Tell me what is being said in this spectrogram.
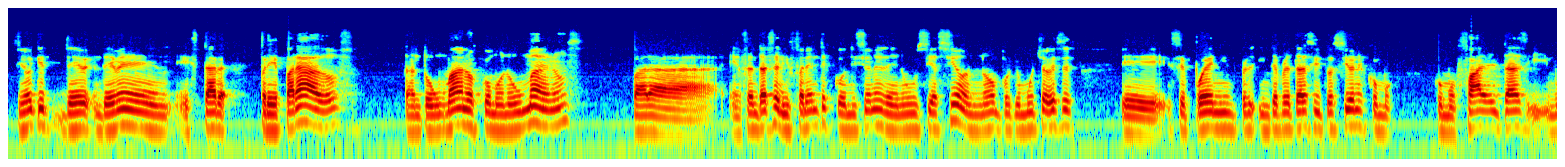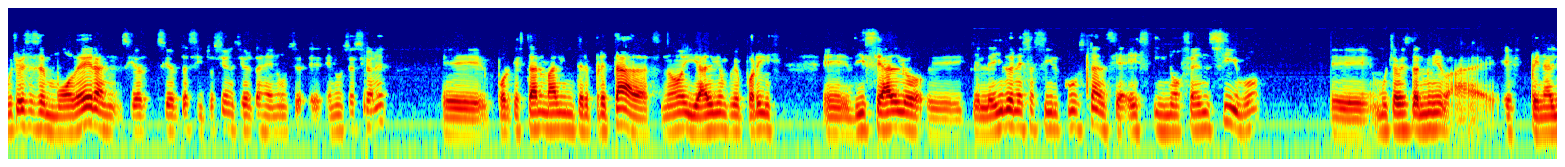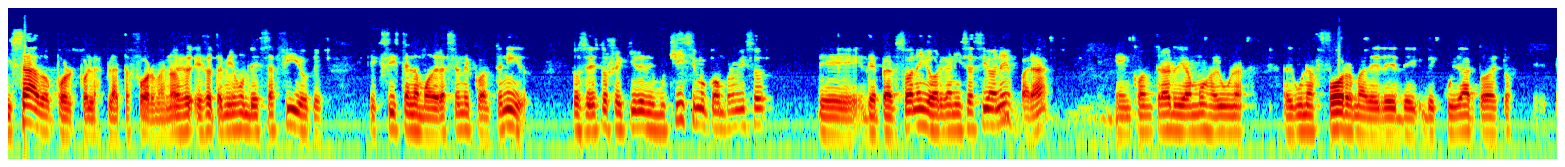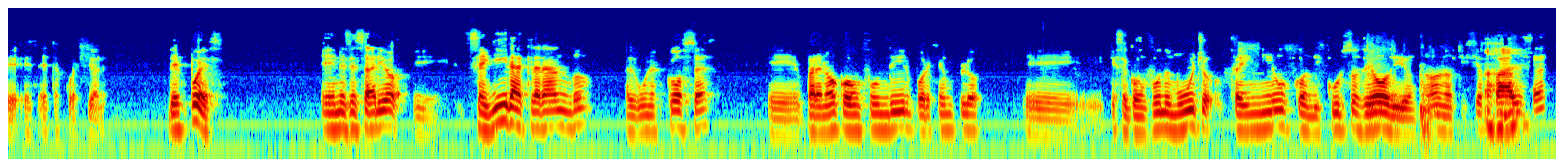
sino que deben estar preparados, tanto humanos como no humanos, para enfrentarse a diferentes condiciones de enunciación, ¿no? Porque muchas veces eh, se pueden interpretar situaciones como como faltas y muchas veces se moderan ciertas situaciones, ciertas eh, enunciaciones, eh, porque están mal interpretadas, ¿no? Y alguien que por ahí eh, dice algo que leído en esa circunstancia es inofensivo, muchas veces también ah, es penalizado por, por las plataformas, ¿no? Eso, también es un desafío que, existe en la moderación de contenido. Entonces esto requiere de muchísimo compromiso de, de personas y organizaciones para encontrar, digamos, alguna alguna forma de, cuidar todas eh, estas cuestiones. Después, es necesario eh, seguir aclarando algunas cosas eh, para no confundir, por ejemplo, que se confunde mucho fake news con discursos de odio, noticias falsas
